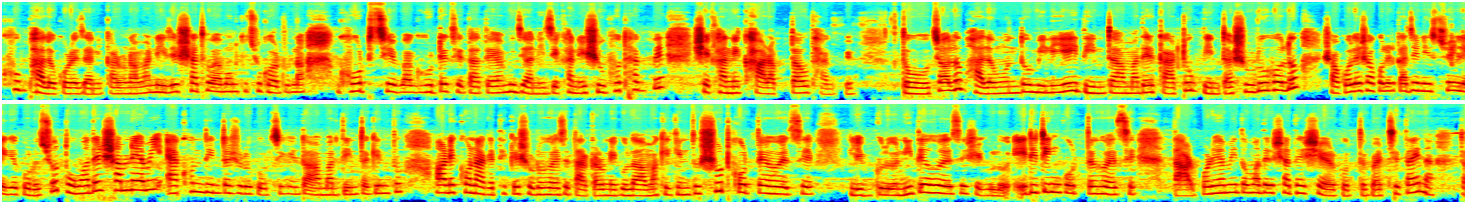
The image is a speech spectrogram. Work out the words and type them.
খুব ভালো করে জানি। কারণ আমার নিজের সাথেও এমন কিছু ঘটনা ঘটছে বা ঘটেছে, তাতে আমি জানি যেখানে শুভ থাকবে, সেখানে খারাপটাও থাকবে। তো চলো ভালো মন্দ মিলিয়েই দিনটা আমাদের কাটুক। দিনটা শুরু হলো। সকলে সকলের কাজে নিশ্চয়ই লেগে পড়েছো। তোমাদের সামনে আমি এখন দিনটা শুরু করছি, কিন্তু আমার দিনটা কিন্তু অনেকক্ষণ আগে থেকে শুরু হয়েছে। তার কারণ এগুলো আমাকে কিন্তু শ্যুট করতে হয়েছে, ক্লিপগুলো নিতে হয়েছে, সেগুলো এডিটিং করতে হয়েছে। তারপরে আমি তোমাদের সাথে শেয়ার করতে পারছি, তাই না? তো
